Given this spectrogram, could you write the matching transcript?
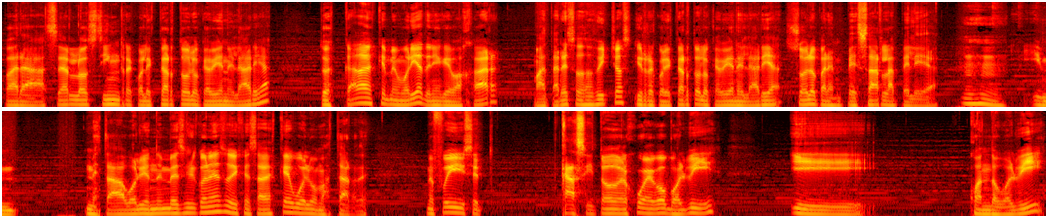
para hacerlo sin recolectar todo lo que había en el área. Entonces cada vez que me moría tenía que bajar, matar esos dos bichos y recolectar todo lo que había en el área solo para empezar la pelea. Y me estaba volviendo imbécil con eso y dije, ¿sabes qué? Vuelvo más tarde. Me fui, hice casi todo el juego, volví. Y cuando volví,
